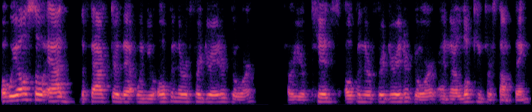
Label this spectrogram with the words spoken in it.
But we also add the factor that when you open the refrigerator door or your kids open the refrigerator door and they're looking for something,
